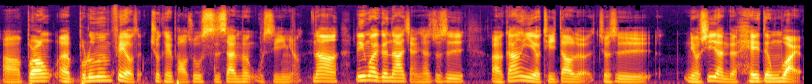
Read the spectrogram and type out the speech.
啊 Brown 呃 b r u n f e l d 就可以跑出十三分五十一秒。那另外跟大家讲一下，就是呃刚刚也有提到的，就是。纽西兰的 Hayden Wild，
